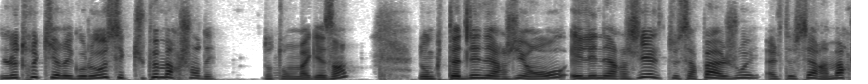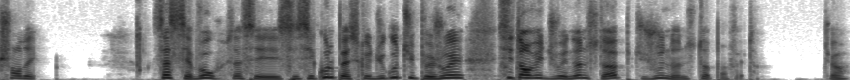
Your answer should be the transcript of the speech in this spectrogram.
le truc qui est rigolo, c'est que tu peux marchander dans ton magasin. Donc tu as de l'énergie en haut et l'énergie elle te sert pas à jouer, elle te sert à marchander. Ça c'est beau, ça c'est cool parce que du coup tu peux jouer, si tu as envie de jouer non-stop, tu joues non-stop en fait. Tu vois?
